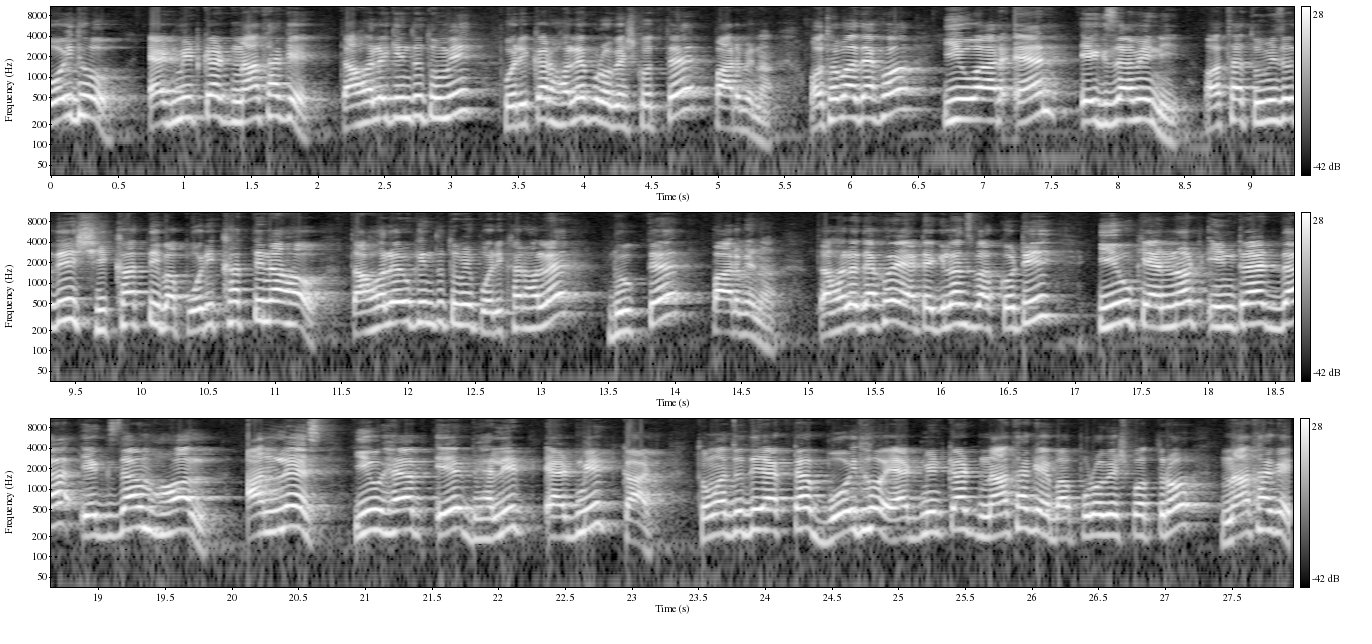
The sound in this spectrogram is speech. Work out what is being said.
বৈধ অ্যাডমিট কার্ড না থাকে, তাহলে কিন্তু তুমি পরীক্ষার হলে প্রবেশ করতে পারবে না। অথবা দেখো ইউ আর অ্যান এক্সামিনি অর্থাৎ তুমি যদি শিক্ষার্থী বা পরীক্ষার্থী না হও, তাহলেও কিন্তু তুমি পরীক্ষার হলে ঢুকতে পারবে না। তাহলে দেখো অ্যাট এ গ্লান্স বাক্যটি you can not enter the exam hall unless you have a valid admit card তোমার যদি একটা বৈধ অ্যাডমিট কার্ড না থাকে বা প্রবেশপত্র না থাকে,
